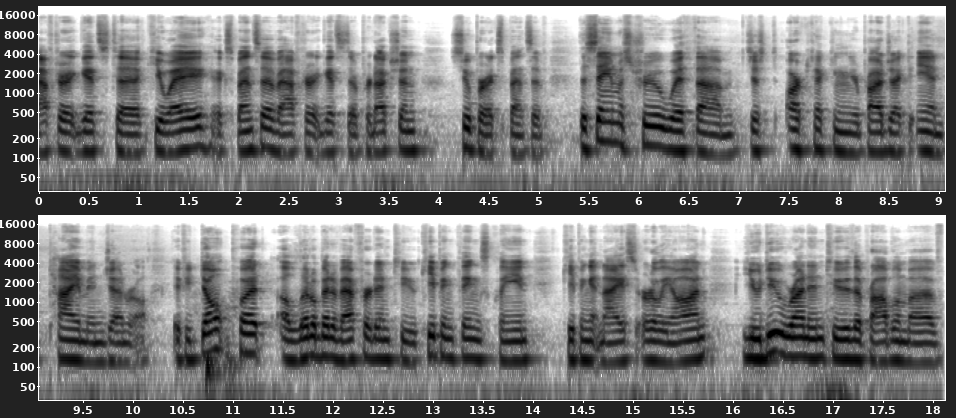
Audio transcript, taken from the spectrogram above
after it gets to QA expensive after it gets to production super expensive. The same is true with um, just architecting your project and time in general. If you don't put a little bit of effort into keeping things clean keeping it nice early on you do run into the problem of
